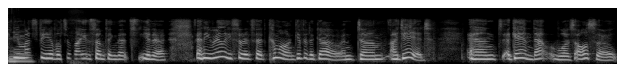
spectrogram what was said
you yeah. must be able to write something that's, you know. And he really sort of said, Come on, give it a go. And um, I did. And again, that was also,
